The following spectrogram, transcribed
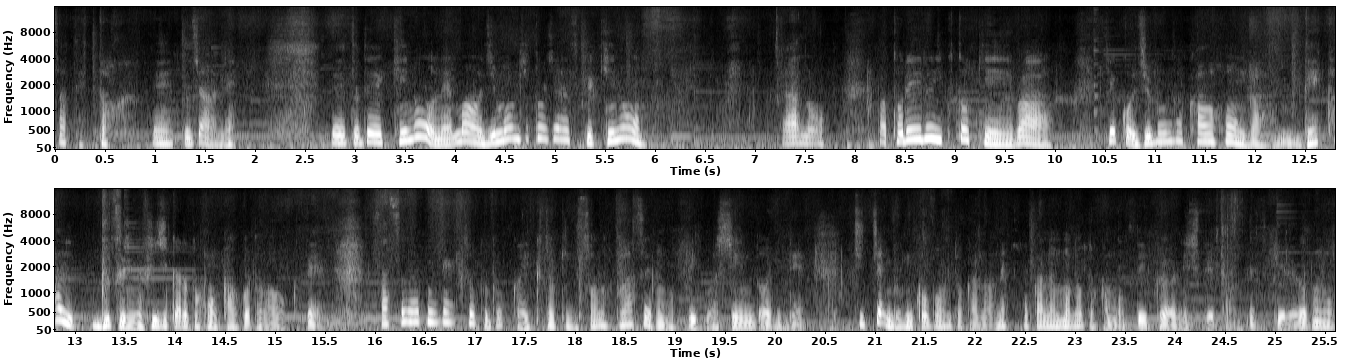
さてと、えっ、ー、と、じゃあね、えっ、ー、と、で、昨日ね、まあ、自問自答じゃないですけど、昨日、あの、まあ、トレイル行くときは、結構自分が買う本が、でかい物理のフィジカルと本買うことが多くて、さすがにね、ちょっとどっか行くときにその分厚いの持っていくのはしんどいんで、ちっちゃい文庫本とかのね、他のものとか持っていくようにしてたんですけれども、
